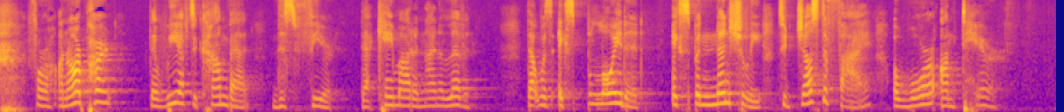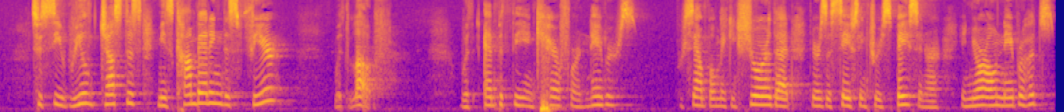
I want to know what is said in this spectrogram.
for on our part, that we have to combat this fear that came out of 9 11, that was exploited exponentially to justify a war on terror. To see real justice means combating this fear with love, with empathy and care for our neighbors. For example, making sure that there's a safe sanctuary space in, our, in your own neighborhoods.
